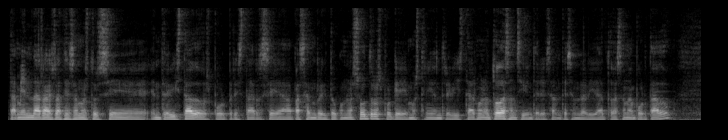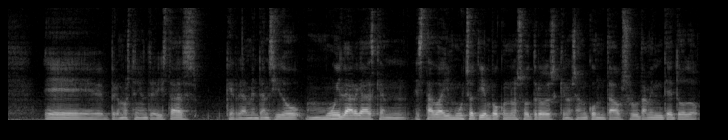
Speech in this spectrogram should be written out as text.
También dar las gracias a nuestros eh, entrevistados por prestarse a pasar un ratito con nosotros, porque hemos tenido entrevistas, bueno, todas han sido interesantes en realidad, todas han aportado, eh, pero hemos tenido entrevistas que realmente han sido muy largas, que han estado ahí mucho tiempo con nosotros, que nos han contado absolutamente todo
